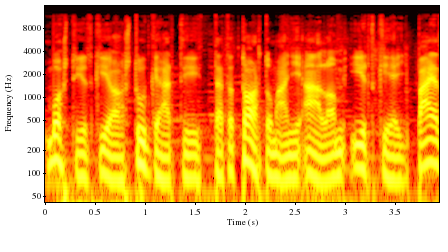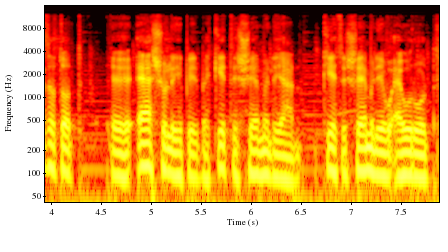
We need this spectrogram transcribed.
most írt ki a Stuttgarti, tehát a tartományi állam írt ki egy pályázatot, első lépésben 2,5 milliárd, 2,5 millió eurót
